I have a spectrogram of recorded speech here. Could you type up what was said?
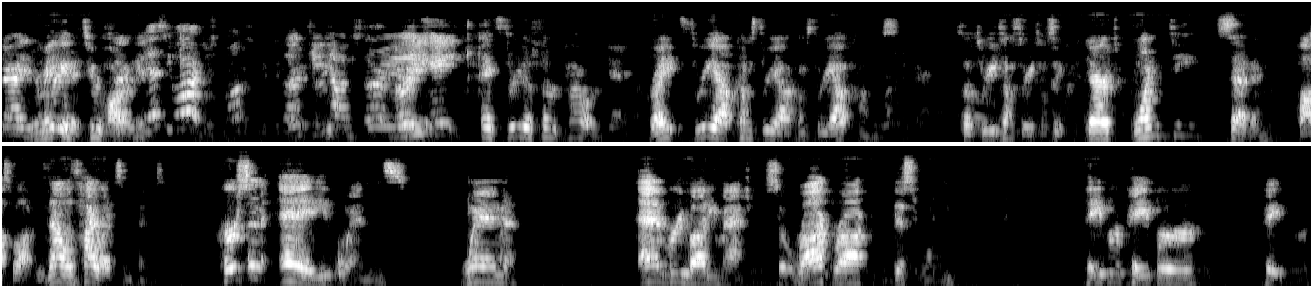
Guys, You're making it too hard. Yes, you are. Just once. Thirteen times three. Thirty-eight. Hey, it's three to the third power, right? Three outcomes, three outcomes, three outcomes. So three times three times three. There are 27 possible outcomes. Now let's highlight some things. Person A wins when everybody matches. So rock, rock, this one. Paper, paper, paper.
